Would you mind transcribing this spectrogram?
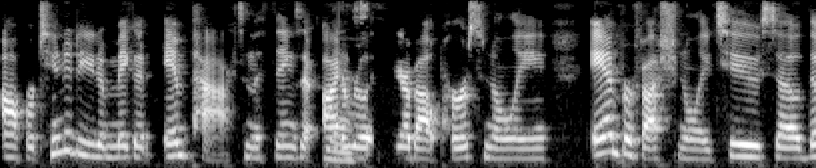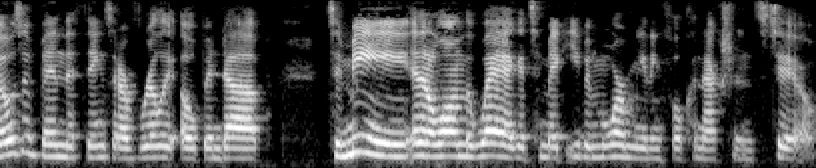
opportunity to make an impact in the things that yes. I really care about personally and professionally too. So, those have been the things that have really opened up to me. And then along the way, I get to make even more meaningful connections too.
